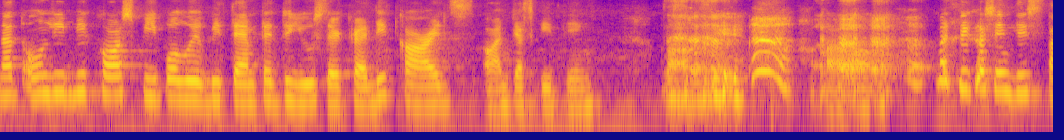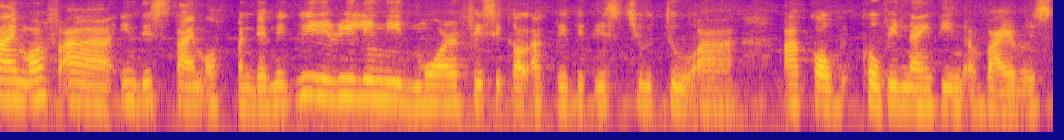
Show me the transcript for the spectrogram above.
Not only because people will be tempted to use their credit cards. Oh, I'm just kidding uh, but because in this time of uh, in this time of pandemic, we really need more physical activities due to uh, uh COVID-19 virus.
